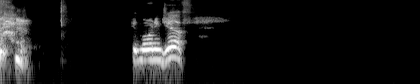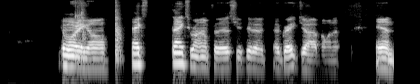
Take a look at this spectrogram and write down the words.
you. Good morning, Jeff. Good morning, all. Thanks, thanks, Ram, for this. You did a, a great job on it, and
